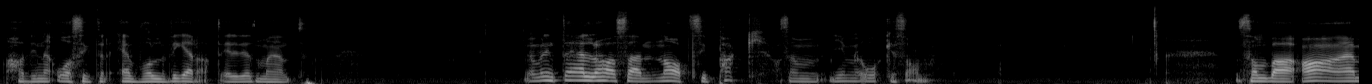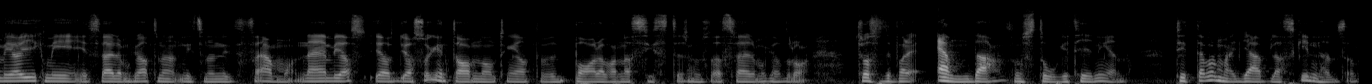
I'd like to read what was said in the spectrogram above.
Har dina åsikter evolverat? Är det det som har hänt? Jag vill inte heller ha så här nazipack som Jimmy Åkesson. Som bara, ja, men jag gick med i Sverigedemokraterna 1995. Och, nej, men jag, jag, jag såg inte av någonting att det bara var nazister som var Sverigedemokrater då. Trots att det var det enda som stod i tidningen. Titta på de här jävla skinheadsen.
